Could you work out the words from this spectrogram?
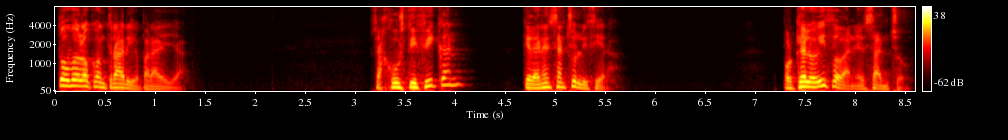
todo lo contrario para ella. O sea, justifican que Daniel Sancho lo hiciera. ¿Por qué lo hizo Daniel Sancho?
